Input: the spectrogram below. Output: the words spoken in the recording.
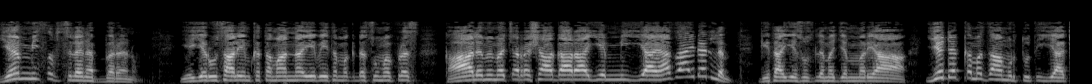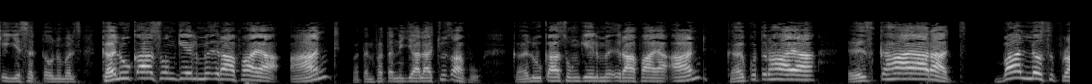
የሚጽፍ ስለ ነበረ ነው። የኢየሩሳሌም ከተማና የቤተ መቅደሱ መፍረስ ከዓለም መጨረሻ ጋር የሚያያዝ አይደለም። ጌታ ኢየሱስ ለመጀመሪያ የደቀ መዛሙርቱ ጥያቄ የሰጠውን መልስ ከሉቃስ ወንጌል ምዕራፍ 21 ፈጠን ፈጠን እያላችሁ ጻፉ። ከሉቃስ ወንጌል ምዕራፍ 21 ከቁጥር 20 እስከ 24 ባለው ስፍራ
